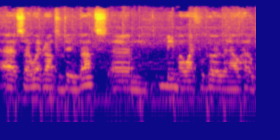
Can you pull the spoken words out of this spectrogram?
Uh, so I went around to do that. Um, me and my wife will go and I'll help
